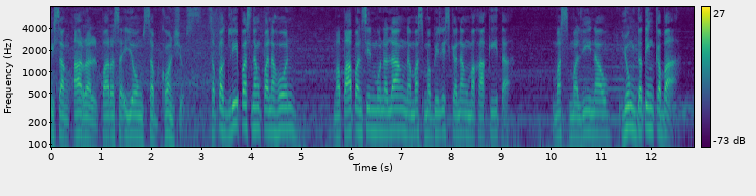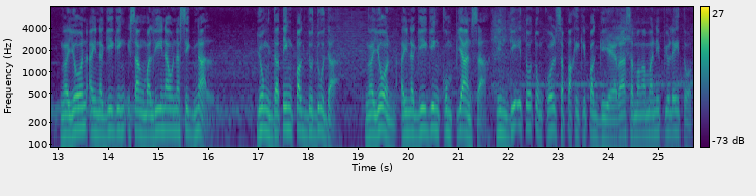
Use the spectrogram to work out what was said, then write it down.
Isang aral para sa iyong subconscious. Sa paglipas ng panahon, mapapansin mo na lang na mas mabilis ka nang makakita. Mas malinaw yung dating ka ba. Ngayon ay nagiging isang malinaw na signal. Yung dating pagdududa, ngayon ay nagiging kumpiyansa. Hindi ito tungkol sa pakikipaggiyera sa mga manipulator.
